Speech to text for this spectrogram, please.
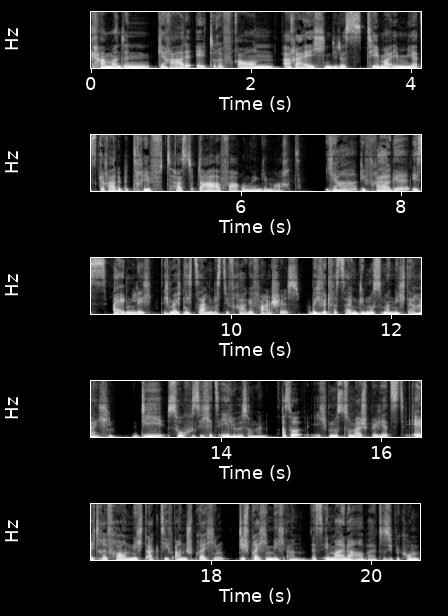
kann man denn gerade ältere Frauen erreichen, die das Thema eben jetzt gerade betrifft? Hast du da Erfahrungen gemacht? Ja, die Frage ist eigentlich, ich möchte nicht sagen, dass die Frage falsch ist, aber ich würde fast sagen, die muss man nicht erreichen. Die suchen sich jetzt eh Lösungen. Also ich muss zum Beispiel jetzt ältere Frauen nicht aktiv ansprechen, die sprechen mich an, jetzt in meiner Arbeit. Also ich bekomme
